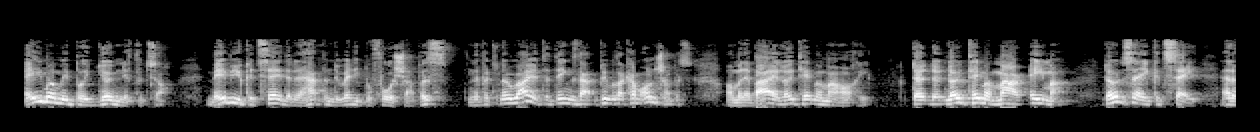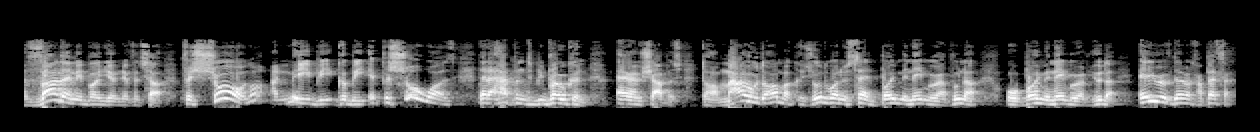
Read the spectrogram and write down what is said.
eima miboyom nifetzah. Maybe you could say that it happened already before Shabbos, and if it's no riot to things that people that come on Shabbos. Omer Rabba, loy tema mahachi. Lo tema mar ema. Don't say it could say. And for sure, not maybe it could be, it for sure was that it happened to be broken Erev Shabbos. Because you're the one who said, Boy name Ravuna, or Boy name Rav Yuda, Erev Derech HaPesach.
